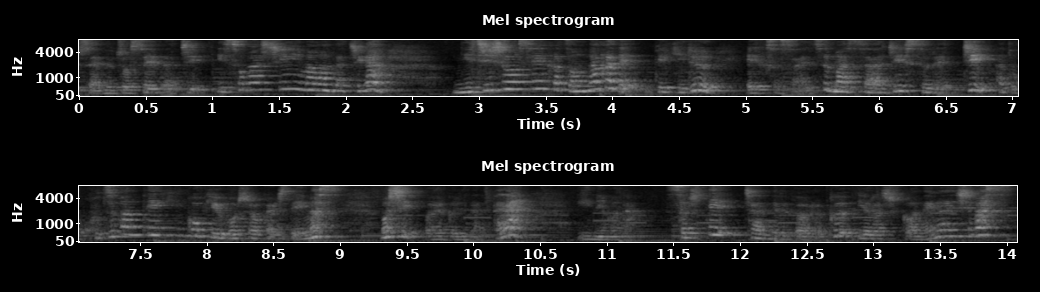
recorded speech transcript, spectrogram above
歳の女性たち忙しいママたちが日常生活の中でできるエクササイズマッサージストレッチあと骨盤底筋呼吸をご紹介しています。もしお役に立ったらいいねボタンそしてチャンネル登録よろしくお願いします。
